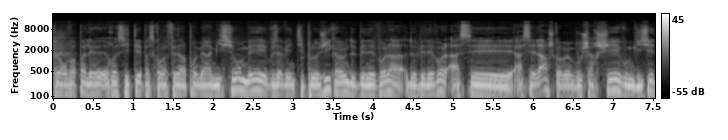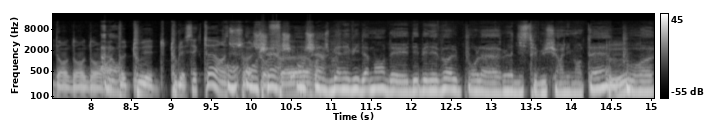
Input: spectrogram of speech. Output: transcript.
Alors on va pas les reciter parce qu'on l'a fait dans la première émission, mais vous avez une typologie quand même de bénévoles, de bénévoles assez assez large quand même. Vous cherchez, vous me disiez dans, dans, dans Alors, un peu tous les tous les secteurs, hein, on, que ce soit on. Cherche, on cherche bien évidemment des, des bénévoles pour la, la distribution alimentaire, mmh. pour euh,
